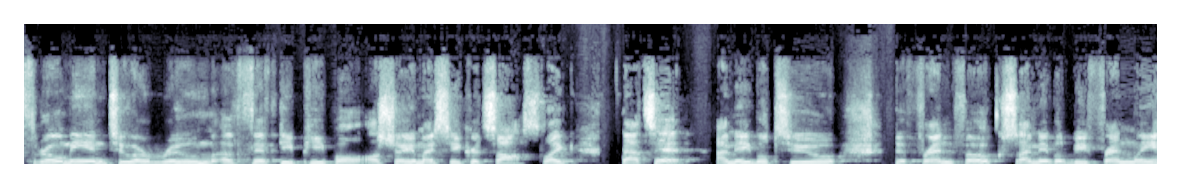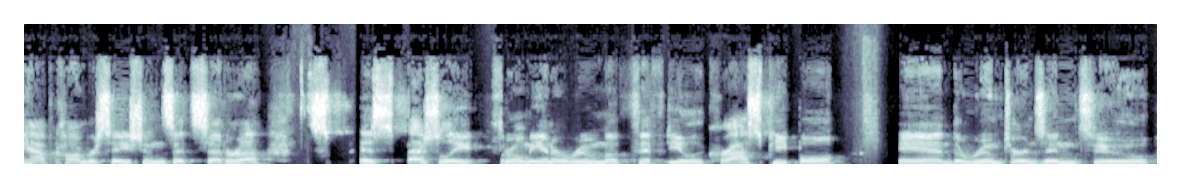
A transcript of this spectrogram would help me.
Throw me into a room of 50 people. I'll show you my secret sauce. Like, that's it. I'm able to befriend folks. I'm able to be friendly, have conversations, etc. Especially throw me in a room of 50 lacrosse people and the room turns into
